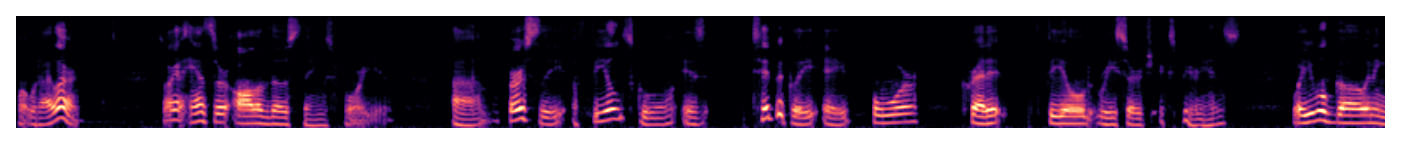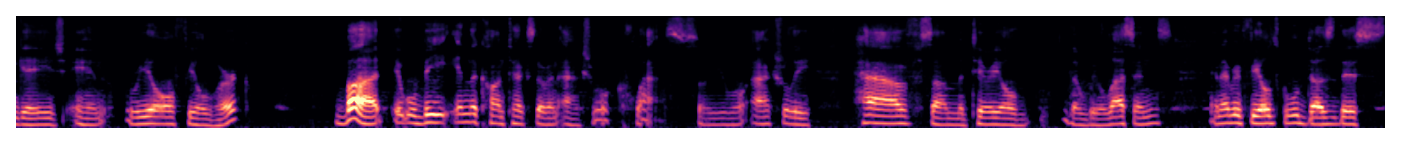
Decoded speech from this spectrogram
what would I learn? So I'm going to answer all of those things for you. Um, firstly, a field school is typically a four credit field research experience where you will go and engage in real field work, but it will be in the context of an actual class. So you will actually have some material that will be lessons, and every field school does this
